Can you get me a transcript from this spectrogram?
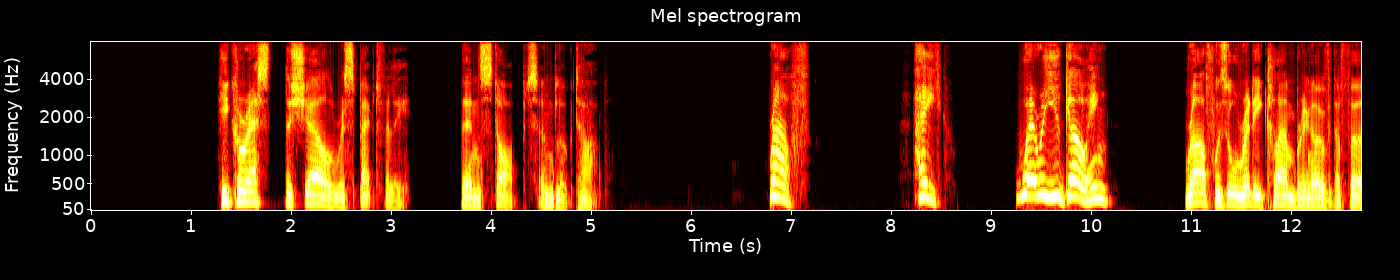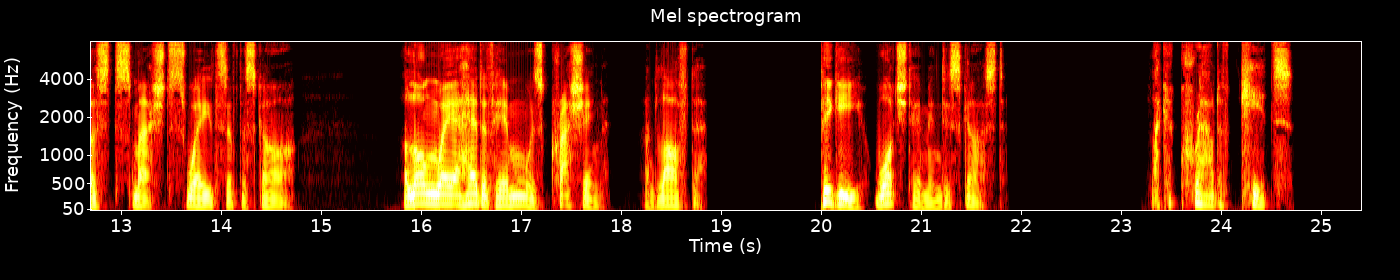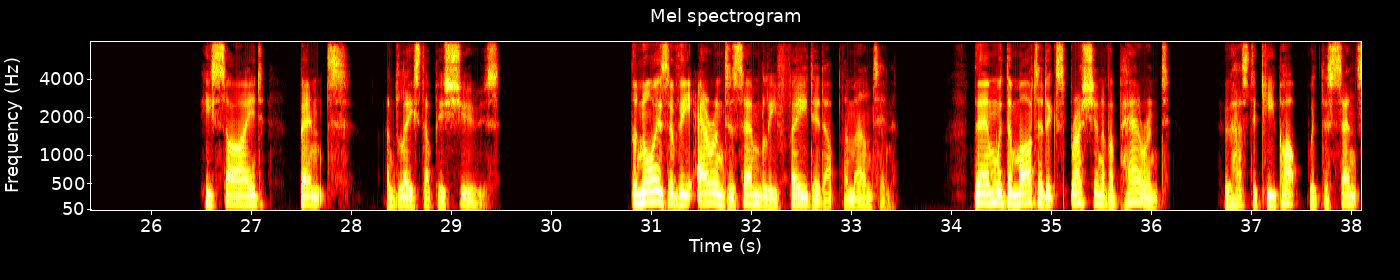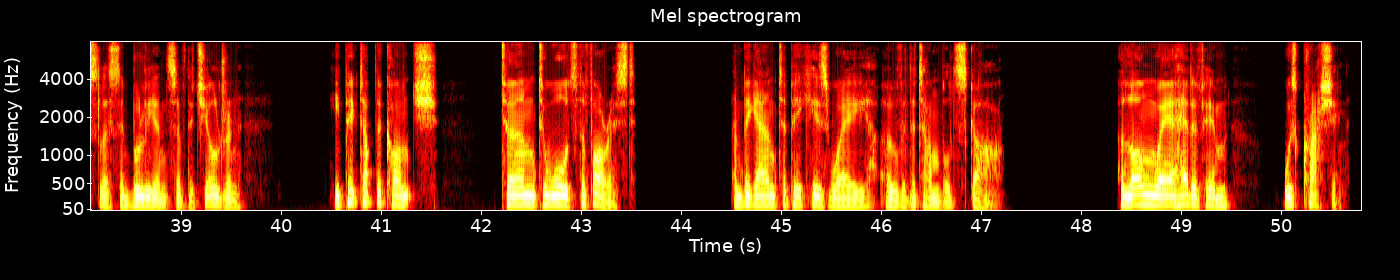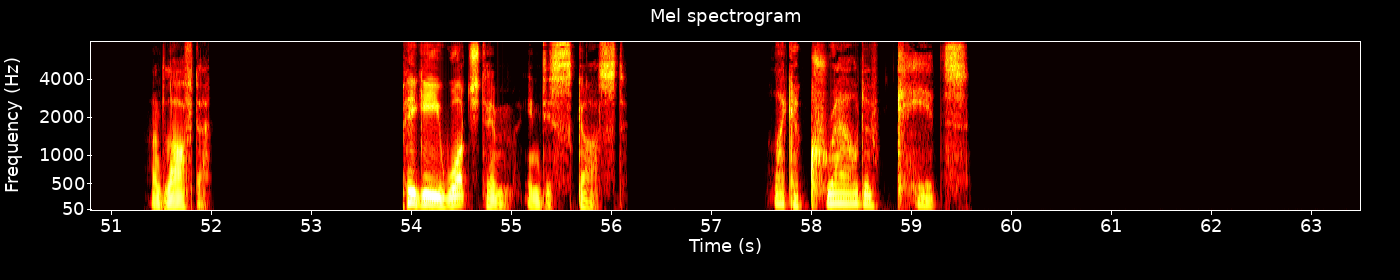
He caressed the shell respectfully, then stopped and looked up. Ralph! Hey, where are you going? Ralph was already clambering over the first smashed swathes of the scar. A long way ahead of him was crashing and laughter. Piggy watched him in disgust. Like a crowd of kids. He sighed, bent, and laced up his shoes. The noise of the errant assembly faded up the mountain. Then, with the martyred expression of a parent who has to keep up with the senseless ebullience of the children, he picked up the conch, turned towards the forest, and began to pick his way over the tumbled scar. A long way ahead of him was crashing and laughter. Piggy watched him in disgust. Like a crowd of kids.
